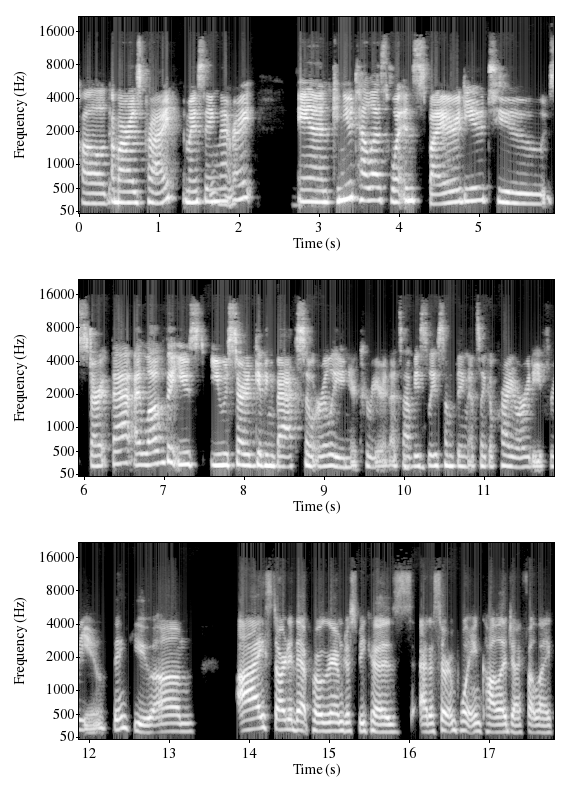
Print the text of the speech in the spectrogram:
called Amara's Pride. Am I saying mm-hmm. that right? And can you tell us what inspired you to start that? I love that you you started giving back so early in your career. That's mm-hmm. obviously something that's like a priority for you. Thank you. Um, I started that program just because at a certain point in college, I felt like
